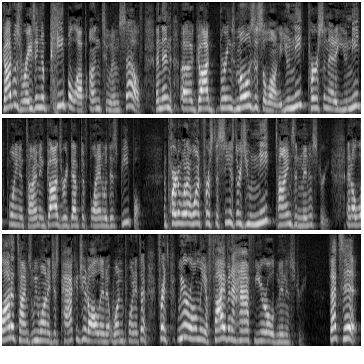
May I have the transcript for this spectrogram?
God was raising a people up unto himself. And then uh, God brings Moses along, a unique person at a unique point in time in God's redemptive plan with his people. And part of what I want first to see is there's unique times in ministry. And a lot of times we want to just package it all in at one point in time. Friends, we are only a five and a half year old ministry. That's it.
